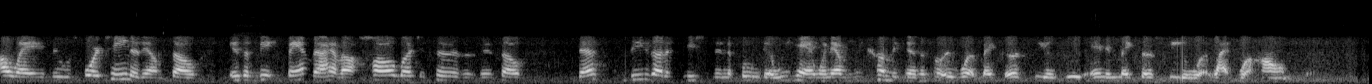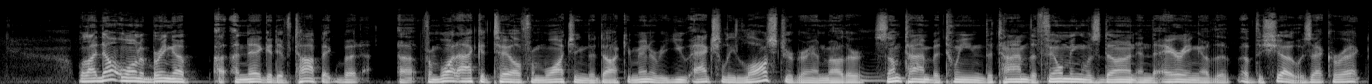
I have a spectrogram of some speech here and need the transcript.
always. There was 14 of them. So it's a big family. I have a whole bunch of cousins, and so that's these are the dishes and the food that we have whenever we come together. So it's what makes us feel good, and it makes us feel what like what home. Well, I don't want to bring up a, a negative topic, but uh, from what I could tell from watching the documentary, you actually lost your grandmother mm-hmm. sometime between the time the filming was done and the airing of the of the show. Is that correct?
